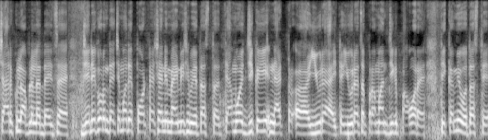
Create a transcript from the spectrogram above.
चार किलो आपल्याला द्यायचं आहे. जेणेकरून त्याच्यामध्ये पोटॅश आणि मॅग्नेशियम येत असतं. त्यामुळे जी काही नॅट युरिया आहे त्या युरियाचं प्रमाण जी पॉवर आहे ती कमी होत असते.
